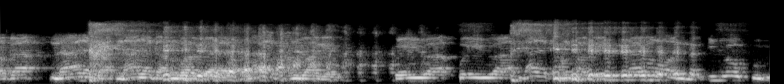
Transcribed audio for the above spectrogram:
Ọga n'anya ka n'anya ka ngwa gị n'anya ihe o kwuru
